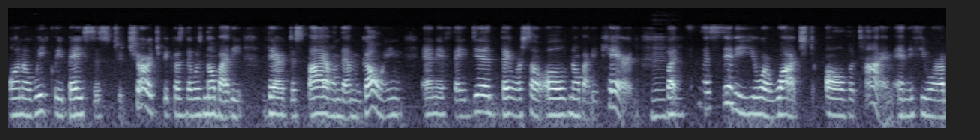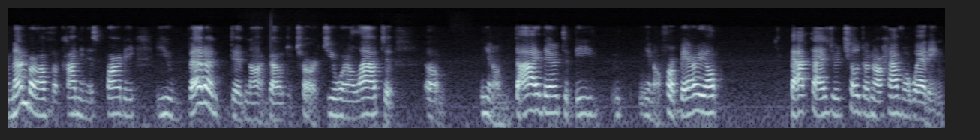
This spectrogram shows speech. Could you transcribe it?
on a weekly basis to church because there was nobody there to spy on them going. And if they did, they were so old nobody cared. Mm-hmm. But in the city, you were watched all the time. And if you were a member of the Communist Party, you better did not go to church. You were allowed to, um, you know, die there to be, you know, for burial baptize your children or have a wedding,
